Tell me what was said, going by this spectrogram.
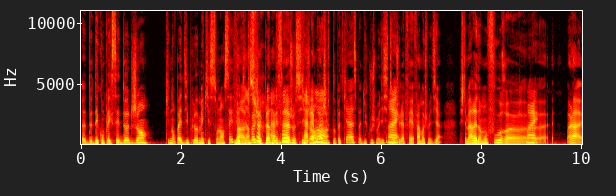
de décomplexer d'autres gens qui n'ont pas de diplôme et qui se sont lancés. Enfin, tu vois, j'ai plein de à fond, messages aussi. Carrément, j'ai ton podcast. Bah, du coup, je me dis, si toi tu l'as fait. Enfin, moi, je me dis, je démarrais dans mon four. Ouais. voilà,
